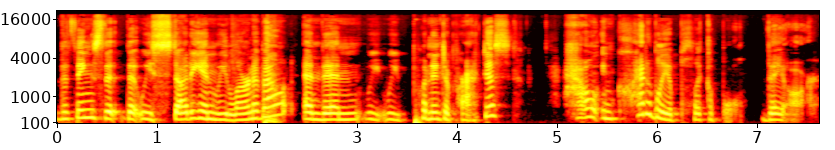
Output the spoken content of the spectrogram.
the things that that we study and we learn about and then we we put into practice how incredibly applicable they are.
